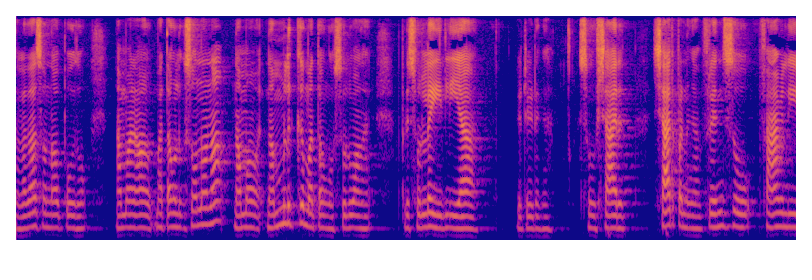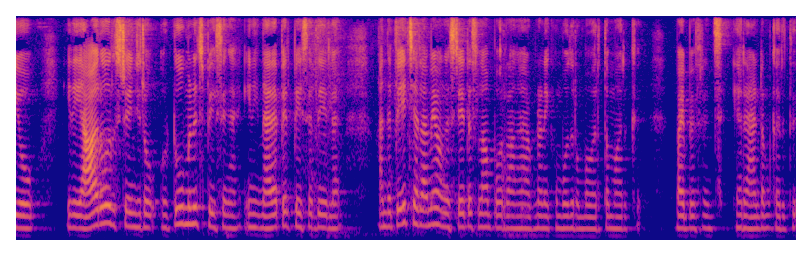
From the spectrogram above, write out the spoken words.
நல்லதாக சொன்னால் போதும். நம்ம மற்றவங்களுக்கு சொன்னோன்னா நம்ம நம்மளுக்கு மற்றவங்க சொல்லுவாங்க. அப்படி சொல்ல இல்லையா? விட்டுடுங்க ஸோ ஷேர் ஷேர் பண்ணுங்கள் ஃப்ரெண்ட்ஸோ ஃபேமிலியோ இல்லை யாரோ ஒரு ஸ்ட்ரேஞ்சரோ ஒரு டூ மினிட்ஸ் பேசுங்க. இன்றைக்கி நிறைய பேர் பேசுகிறதே இல்லை. அந்த பேச்சு எல்லாமே அவங்க ஸ்டேட்டஸ்லாம் போடுறாங்க அப்படின்னு நினைக்கும் போது ரொம்ப வருத்தமாக இருக்குது பை பை ஃப்ரெண்ட்ஸ் என் ரேண்டம் கருத்து.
